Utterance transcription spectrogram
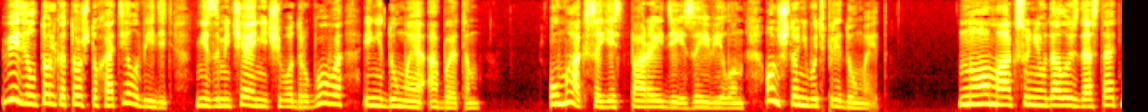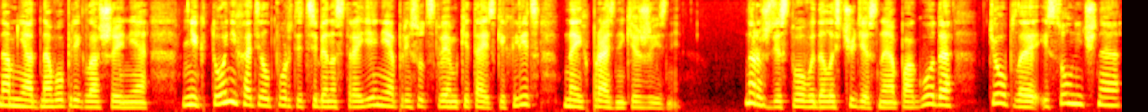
Видел только то, что хотел видеть, не замечая ничего другого и не думая об этом. «У Макса есть пара идей», — заявил он. «Он что-нибудь придумает». Но Максу не удалось достать нам ни одного приглашения. Никто не хотел портить себе настроение присутствием китайских лиц на их празднике жизни. На Рождество выдалась чудесная погода, теплая и солнечная.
